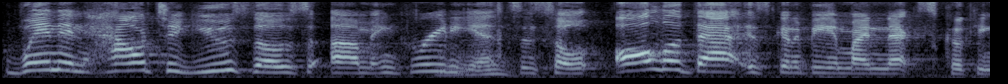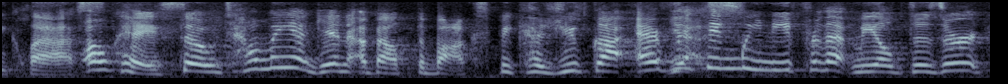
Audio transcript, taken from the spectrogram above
when and how to use those um, ingredients. And so all of that is going to be in my next cooking class. Okay, so tell me again about the box because you've got everything Yes. we need for that meal. Dessert,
